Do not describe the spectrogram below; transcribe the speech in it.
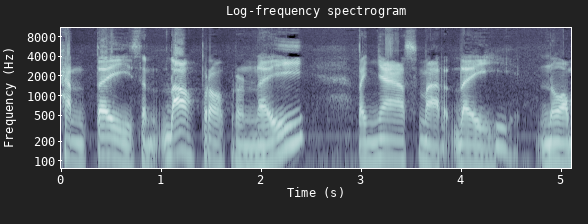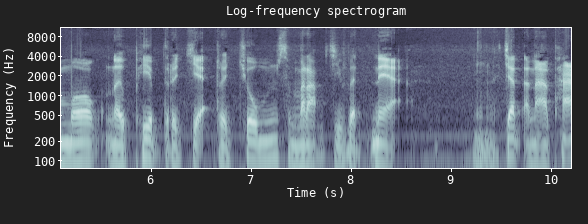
ខន្តីសន្តោសប្រោសប្រណីបញ្ញាស្មារតីនាំមកនៅភាពត្រជាក់ត្រជុំសម្រាប់ជីវិតអ្នកចិត្តអនាថា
